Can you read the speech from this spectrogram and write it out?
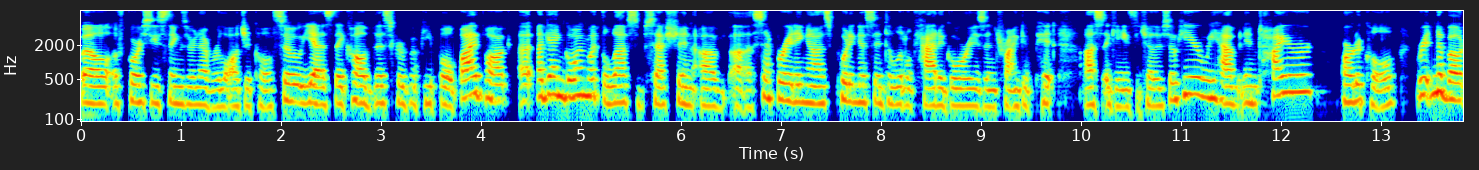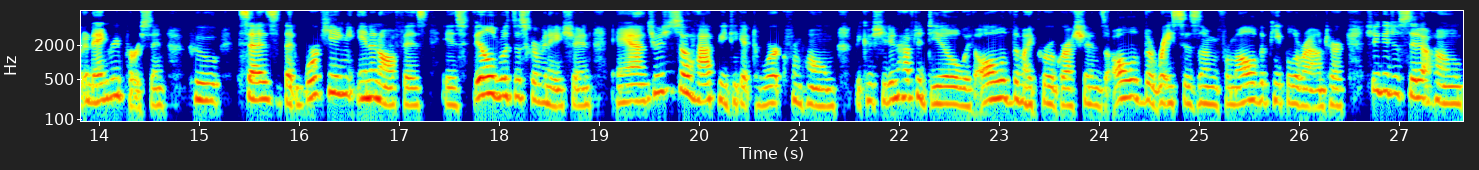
Well, of course, these things are never logical. So, yes, they called this group of people BIPOC. Uh, again, going with the left's obsession of uh, separating us, putting us into little categories, and trying to pit us against each other. So, here we have an entire article written about an angry person who says that working in an office is filled with discrimination and she was just so happy to get to work from home because she didn't have to deal with all of the microaggressions, all of the racism from all of the people around her. She could just sit at home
